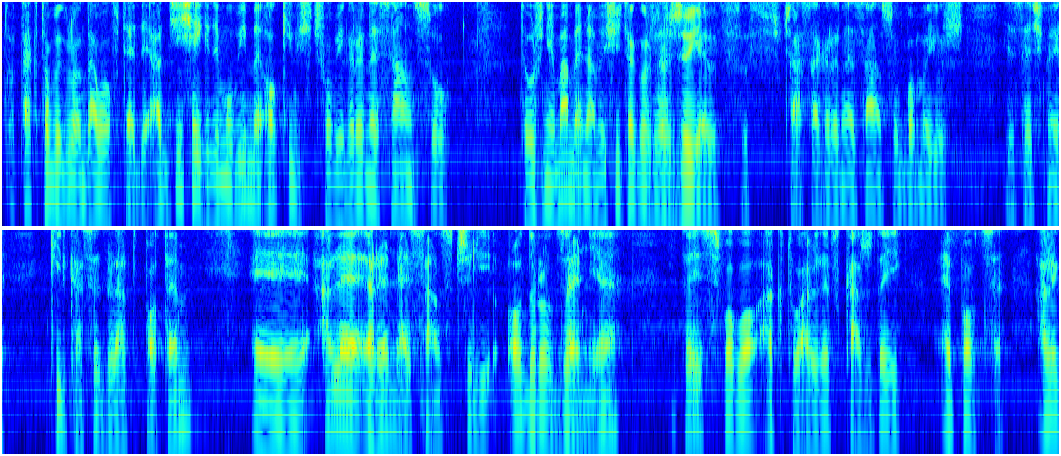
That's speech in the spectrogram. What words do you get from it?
To tak to wyglądało wtedy. A dzisiaj, gdy mówimy o kimś, człowiek renesansu, to już nie mamy na myśli tego, że żyje w, w czasach renesansu, bo my już jesteśmy kilkaset lat potem, e, ale renesans, czyli odrodzenie, to jest słowo aktualne w każdej epoce. Ale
